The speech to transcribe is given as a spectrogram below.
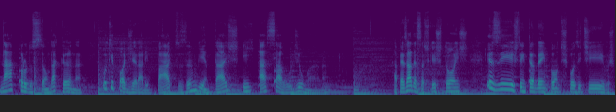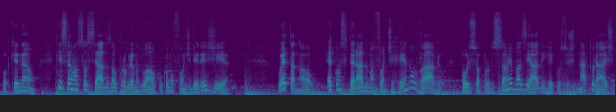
na produção da cana, o que pode gerar impactos ambientais e à saúde humana. Apesar dessas questões, existem também pontos positivos, por que não, que são associados ao programa do álcool como fonte de energia. O etanol é considerado uma fonte renovável pois sua produção é baseada em recursos naturais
